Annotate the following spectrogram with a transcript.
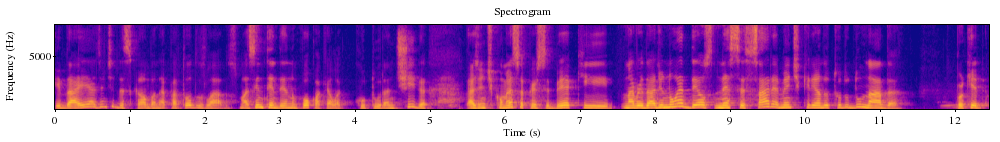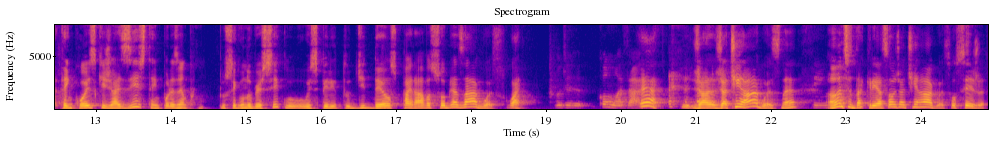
E daí a gente descamba né, para todos os lados. Mas entendendo um pouco aquela cultura antiga. Tá a gente começa a perceber que, na verdade, não é Deus necessariamente criando tudo do nada. Porque tem coisas que já existem. Por exemplo, no segundo versículo, o Espírito de Deus pairava sobre as águas. Uai. Como as águas? É, já, já tinha águas, né? Sim. Antes da criação já tinha águas. Ou seja,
